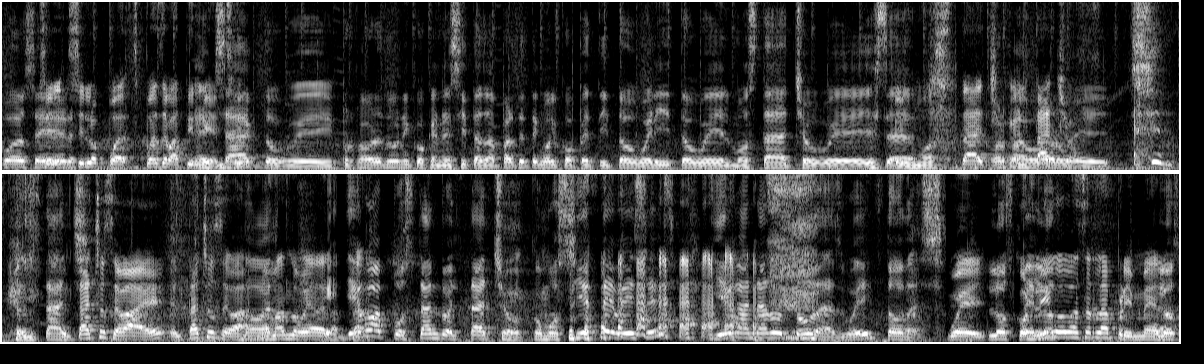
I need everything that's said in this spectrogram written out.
puedo ser... sí lo puedes, puedes debatir bien. Exacto, güey. Por favor, es lo único que necesitas. Aparte tengo el copetito güerito, güey. El mostacho, güey. O sea, El mostacho, por el favor, tacho. El tacho. El tacho se va, ¿eh? El tacho se va. No, Nada más lo voy a eh, adelantar. Llevo apostando el tacho como siete veces y he ganado todas, güey. Todas. Güey, Los conmigo va a ser la primera. Los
